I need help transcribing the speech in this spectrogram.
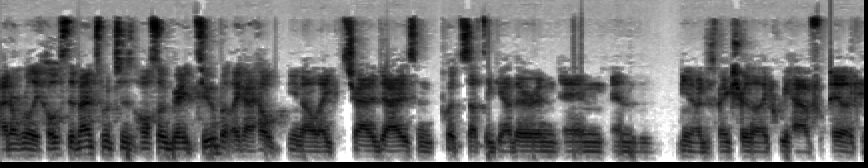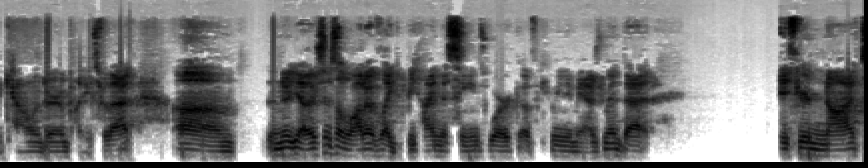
I don't really host events, which is also great too. But like I help you know like strategize and put stuff together, and and and you know just make sure that like we have a, like a calendar in place for that. Um, and there, yeah, there's just a lot of like behind the scenes work of community management that if you're not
